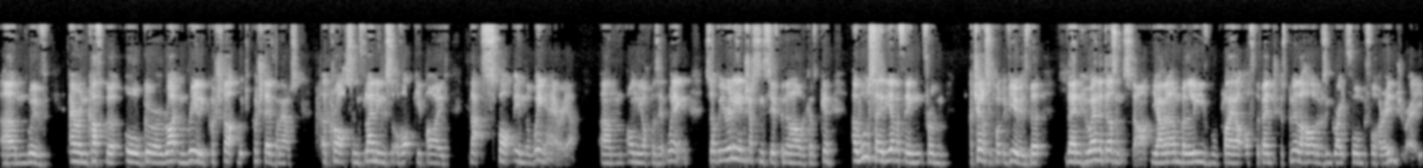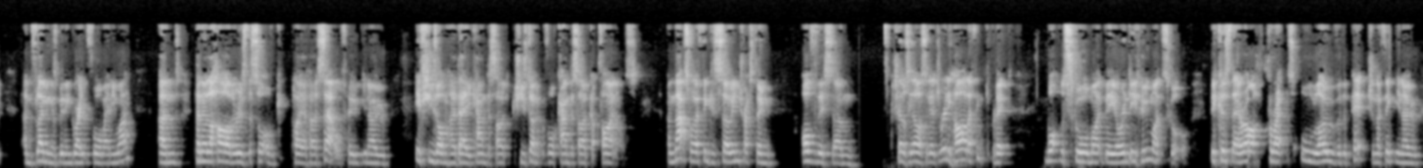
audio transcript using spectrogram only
um, with Erin Cuthbert or Guro Reiten really pushed up, which pushed everyone else across. And Fleming sort of occupied that spot in the wing area um, on the opposite wing. So it'll be really interesting to see if Harder comes again. I will say the other thing from a Chelsea point of view is that then whoever doesn't start, you have an unbelievable player off the bench because Pernille Harder was in great form before her injury, and Fleming has been in great form anyway. And Pernille Harder is the sort of player herself who, you know, if she's on her day, can decide. She's done it before, can decide cup finals, and that's what I think is so interesting of this um, Chelsea Arsenal. It's really hard, I think, to predict what the score might be, or indeed who might score, because there are threats all over the pitch. And I think, you know,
